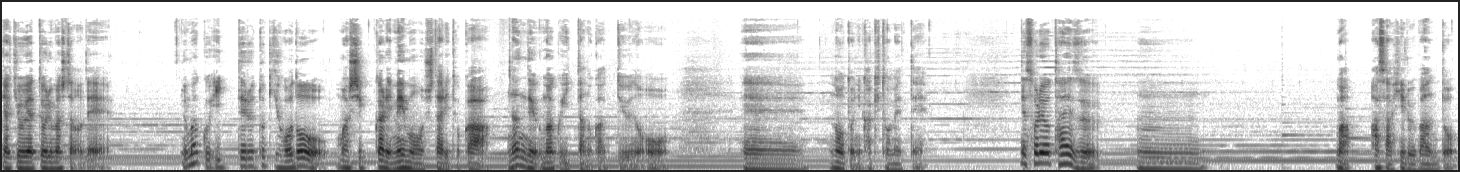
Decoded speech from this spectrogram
野球をやっておりましたのでうまくいってる時ほど、まあ、しっかりメモをしたりとかなんでうまくいったのかっていうのを、えーノートに書き留めてでそれを絶えずうんまあ朝昼晩と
